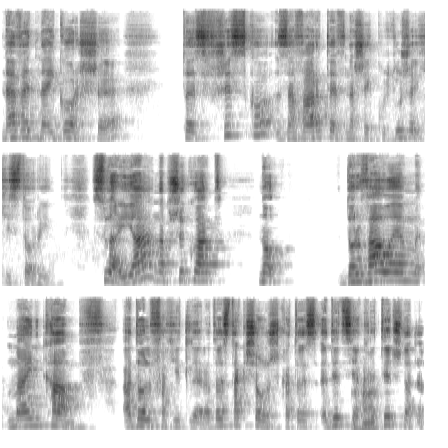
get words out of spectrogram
nawet najgorsze, to jest wszystko zawarte w naszej kulturze i historii. Słuchaj, ja na przykład, no dorwałem Mein Kampf Adolfa Hitlera. To jest ta książka, to jest edycja Aha. krytyczna, tam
